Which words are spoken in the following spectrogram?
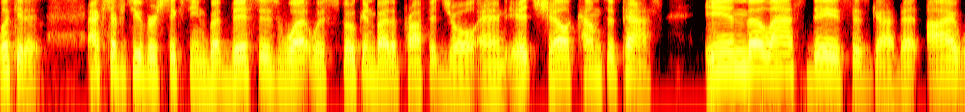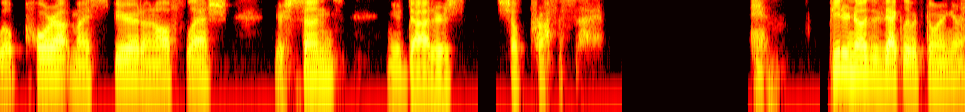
Look at it. Acts chapter 2, verse 16. But this is what was spoken by the prophet Joel, and it shall come to pass in the last days, says God, that I will pour out my spirit on all flesh. Your sons and your daughters shall prophesy. Man, Peter knows exactly what's going on.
